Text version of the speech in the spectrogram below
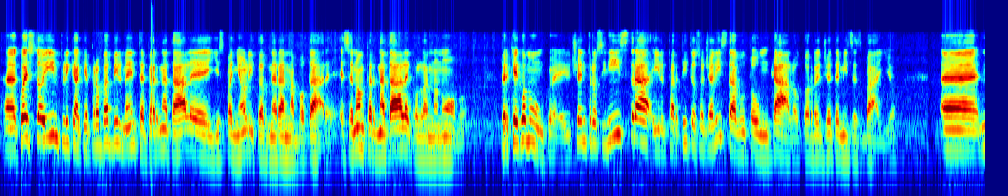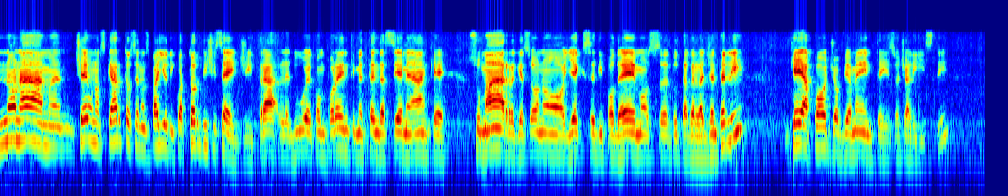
eh, questo implica che probabilmente per Natale gli spagnoli torneranno a votare e se non per Natale con l'anno nuovo. Perché comunque il centro-sinistra, il Partito Socialista ha avuto un calo, correggetemi se sbaglio. Eh, ha, c'è uno scarto, se non sbaglio, di 14 seggi tra le due componenti, mettendo assieme anche Sumar, che sono gli ex di Podemos, tutta quella gente lì, che appoggia ovviamente i socialisti,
